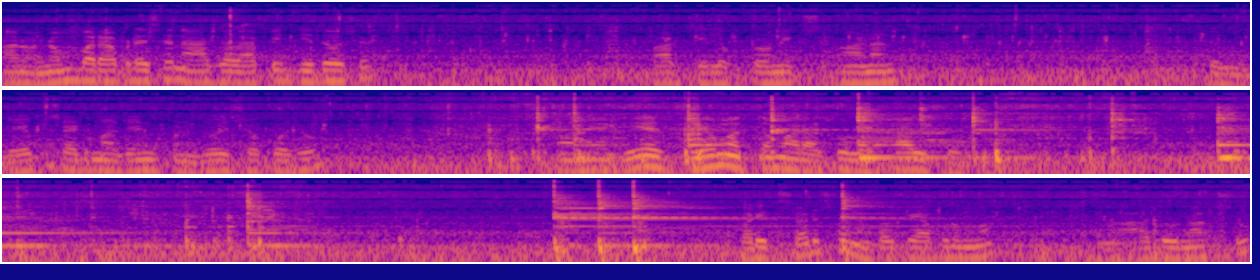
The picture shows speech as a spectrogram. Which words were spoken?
આનો નંબર આપણે છે ને આગળ આપી જ દીધો છે. પાર્થ ઇલેક્ટ્રોનિક્સ આણંદ. તમે વેબસાઇટમાં જઈને પણ જોઈ શકો છો. અને ગેસ જેમ જ તમારા ચૂલો ચાલશે. ઘડીક સડશે ને પછી આપણું આદું નાખશું,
